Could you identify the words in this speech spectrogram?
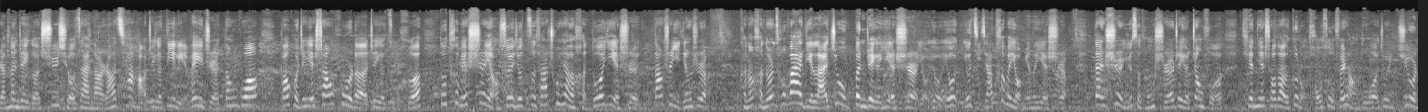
人们这个需求在那儿，然后恰好这个地理位置、灯光，包括这些商户的这个组合都特别适应，所以就自发出现了很多夜市。当时已经是。可能很多人从外地来就奔这个夜市，有有有有几家特别有名的夜市，但是与此同时，这个政府天天收到的各种投诉非常多，就是就是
